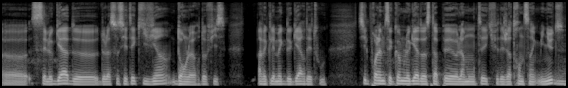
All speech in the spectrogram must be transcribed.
euh, c'est le gars de, de la société qui vient dans l'heure d'office avec les mecs de garde et tout. Si le problème c'est comme le gars doit se taper la montée qui fait déjà 35 minutes,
